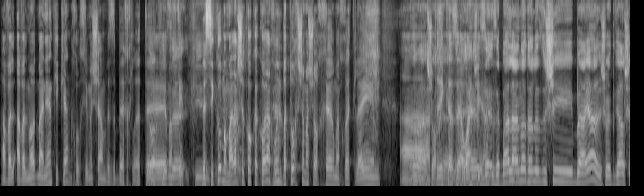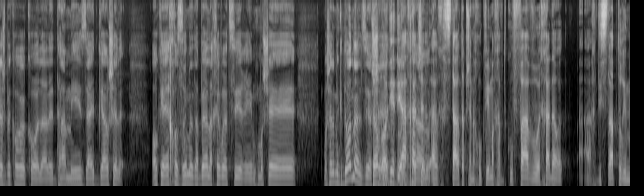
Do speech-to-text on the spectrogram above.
אבל, אבל מאוד מעניין, כי כן, אנחנו הולכים לשם, וזה בהחלט לא, אה, מפחיד. כי- לסיכום, המהלך של קוקה קולה, אנחנו רואים בטוח שמשהו אחר מאחורי הקלעים. משהו הטריק. הזה, זה- ה one-time. זה- זה בא לענות על איזושהי בעיה, איזשהו אתגר שיש בקוקה קולה, לדעמי, זה האתגר של, אוקיי, איך חוזרים לדבר לחבר'ה הצעירים, כמו ש... כמו שלמקדונלדס יש... טוב, עוד אותו ידיעה אחת. של סטארט-אפ שאנחנו עוקבים אחריו תקופה, והוא אחד הדיסטרפטורים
